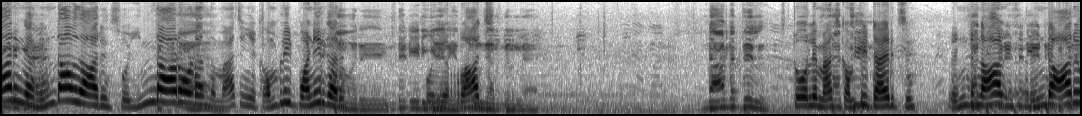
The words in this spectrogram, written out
ஆறுங்க ரெண்டாவது ஆறு. ஸோ இந்த மேட்ச் இங்கே கம்ப்ளீட் அடிக்கிறாரு ராஜ். ஸ்டோர்லேயே மேட்ச் கம்ப்ளீட் ஆயிருச்சு. ரெண்டு நாலு ரெண்டு ஆறு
